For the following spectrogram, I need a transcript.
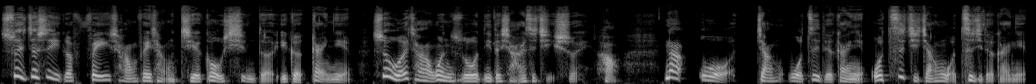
所以这是一个非常非常结构性的一个概念。所以我会常常问说，你的小孩是几岁？好，那我讲我自己的概念，我自己讲我自己的概念，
